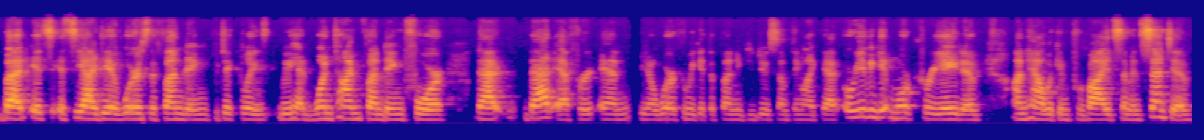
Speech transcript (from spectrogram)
but it's it's the idea of where's the funding particularly we had one-time funding for that that effort and you know where can we get the funding to do something like that or even get more creative on how we can provide some incentive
